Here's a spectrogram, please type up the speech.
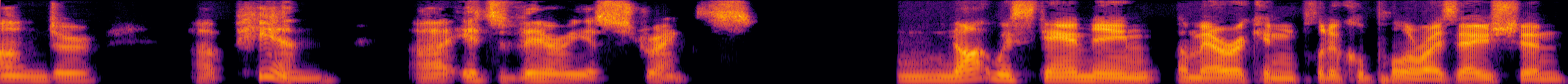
underpin uh, its various strengths. Notwithstanding American political polarization,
